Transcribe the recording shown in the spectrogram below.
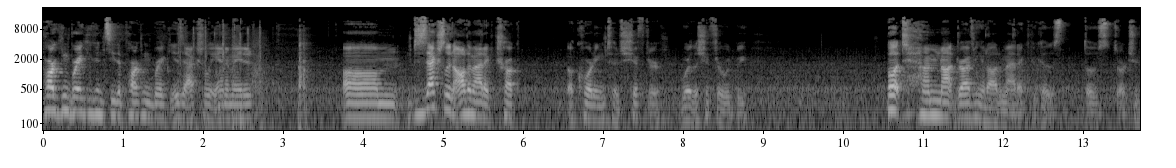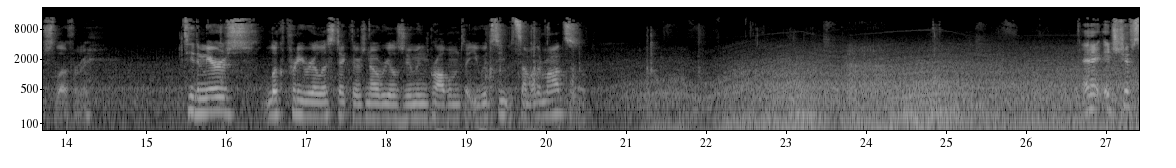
parking brake, you can see the parking brake is actually animated. Um this is actually an automatic truck according to shifter, where the shifter would be. But I'm not driving it automatic because those are too slow for me. See, the mirrors look pretty realistic. There's no real zooming problems that you would see with some other mods. And it, it shifts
